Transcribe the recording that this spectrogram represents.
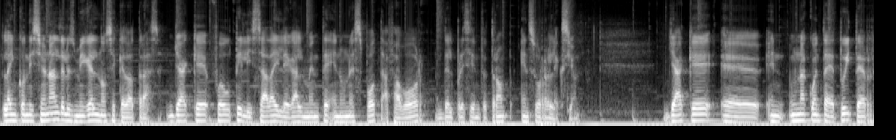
La incondicional de Luis Miguel no se quedó atrás, ya que fue utilizada ilegalmente en un spot a favor del presidente Trump en su reelección. Ya que eh, en una cuenta de Twitter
